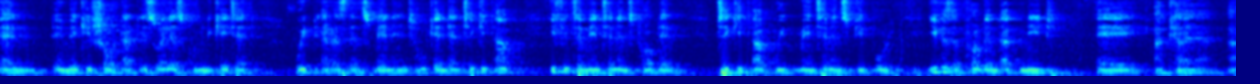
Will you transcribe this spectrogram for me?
and, and making sure that as well as communicated with a residence manager who can then take it up. If it's a maintenance problem, take it up with maintenance people. If it's a problem that need uh, uh,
